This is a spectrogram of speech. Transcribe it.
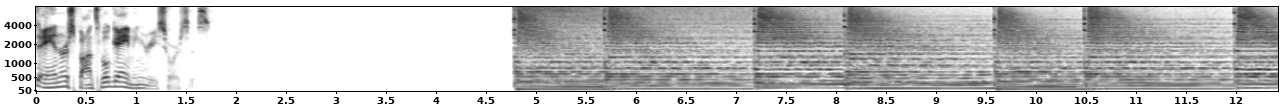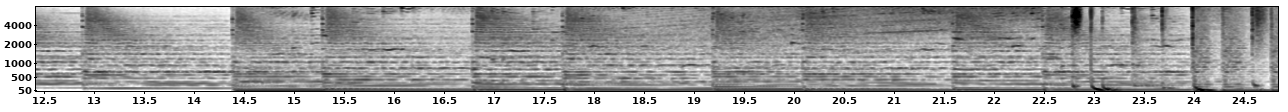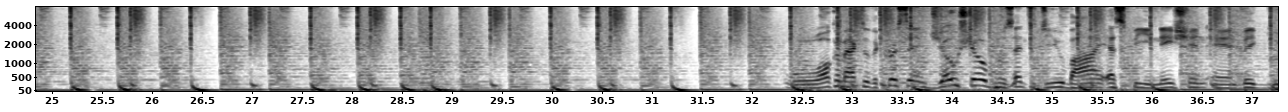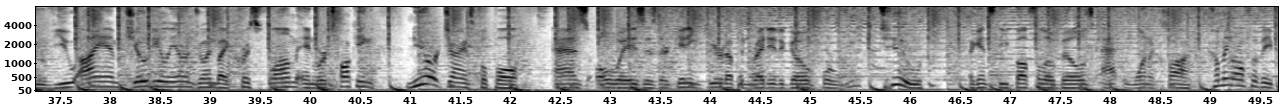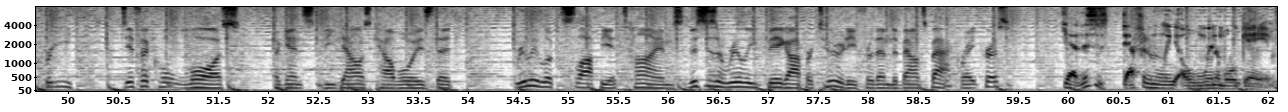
and responsible gaming resources. Welcome back to the Chris and Joe Show, presented to you by SB Nation and Big Blue View. I am Joe DeLeon, joined by Chris Pflum, and we're talking New York Giants football as always as they're getting geared up and ready to go for Week Two against the Buffalo Bills at one o'clock. Coming off of a pretty difficult loss against the Dallas Cowboys that really looked sloppy at times. This is a really big opportunity for them to bounce back, right, Chris? Yeah, this is definitely a winnable game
